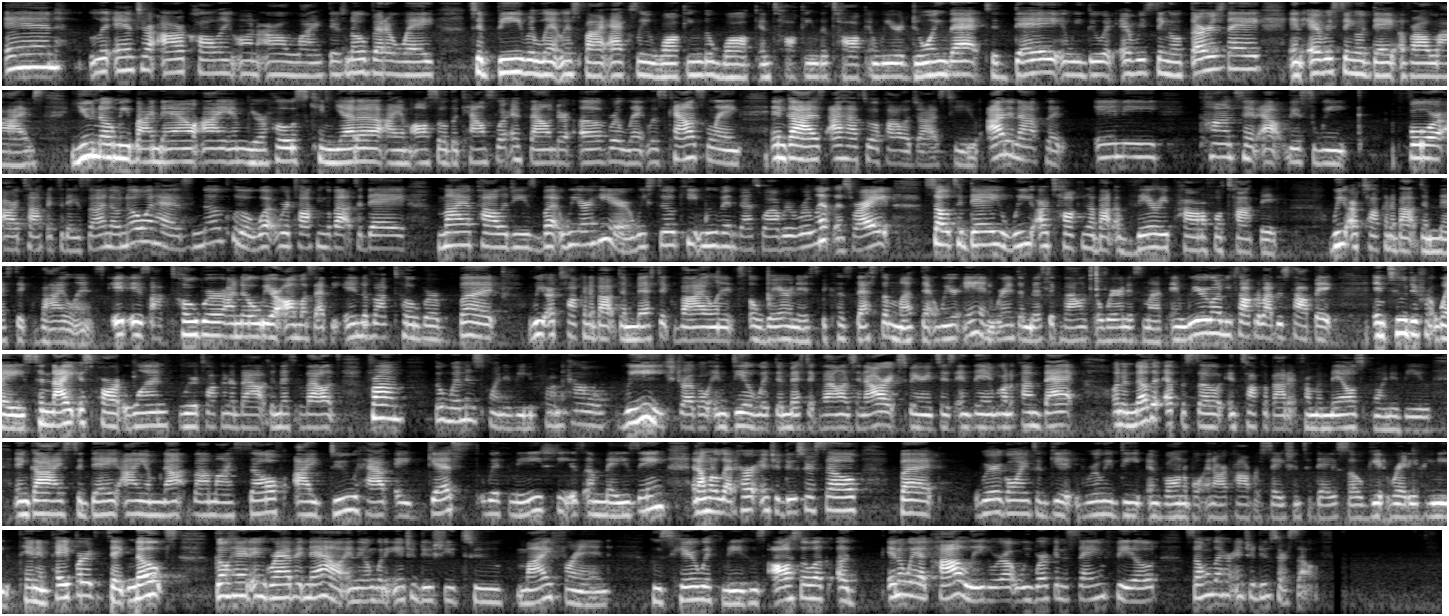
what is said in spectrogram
and enter our calling on our life. There's no better way to be relentless by actually walking the walk and talking the talk. And we are doing that today, and we do it every single Thursday and every single day of our lives. You know me by now. I am your host, Kenyetta. I am also the counselor and founder of Relentless Counseling. And guys, I have to apologize to you. I did not put any content out this week for our topic today. So I know no one has no clue what we're talking about today. My apologies, but we are here. We still keep moving. That's why we're relentless, right? So today we are talking about a very powerful topic. We are talking about domestic violence. It is October. I know we are almost at the end of October, but we are talking about domestic violence awareness because that's the month that we're in. We're in Domestic Violence Awareness Month, and we're going to be talking about this topic in two different ways. Tonight is part one. We're talking about domestic violence from the women's point of view, from how we struggle and deal with domestic violence and our experiences. And then we're going to come back on another episode and talk about it from a male's point of view. And guys, today I am not by myself. I do have a guest with me. She is amazing. And I'm going to let her introduce herself. But we're going to get really deep and vulnerable in our conversation today. So get ready. If you need a pen and paper to take notes, go ahead and grab it now. And then I'm going to introduce you to my friend who's here with me, who's also a, a in a way a colleague. We're, we work in the same field. So I'm going to let her introduce herself.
